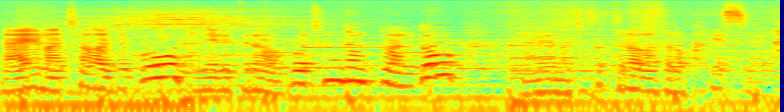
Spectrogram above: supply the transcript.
라인을 맞춰가지고 단열이 들어가고 천장 또한도 라인을 맞춰서 들어가도록 하겠습니다.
